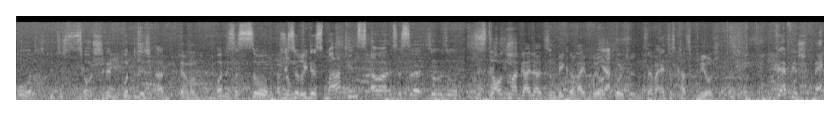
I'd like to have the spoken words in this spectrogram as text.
Brot das fühlt sich so schön butterig an. Ja, Mann. Und es ist so, Hast nicht so wie das Martins, aber es ist äh, so, so, es ist Tausendmal geiler als so ein Bäckerei-Brioche-Brötchen. Das ist aber echtes krasse Brioche. sehr viel Speck.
